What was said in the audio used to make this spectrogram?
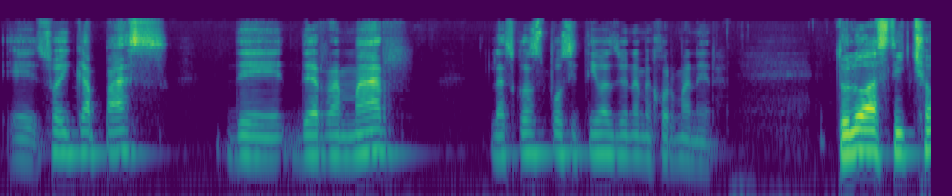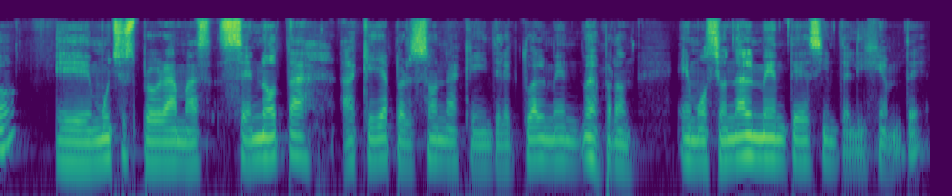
Eh, soy capaz de derramar las cosas positivas de una mejor manera. Tú lo has dicho en muchos programas, se nota aquella persona que intelectualmente, perdón, emocionalmente es inteligente,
